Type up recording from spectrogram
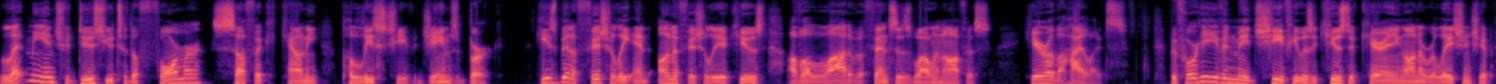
let me introduce you to the former Suffolk County Police Chief, James Burke. He's been officially and unofficially accused of a lot of offenses while in office. Here are the highlights. Before he even made chief, he was accused of carrying on a relationship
